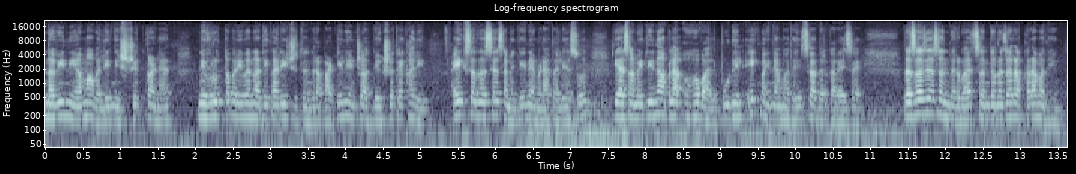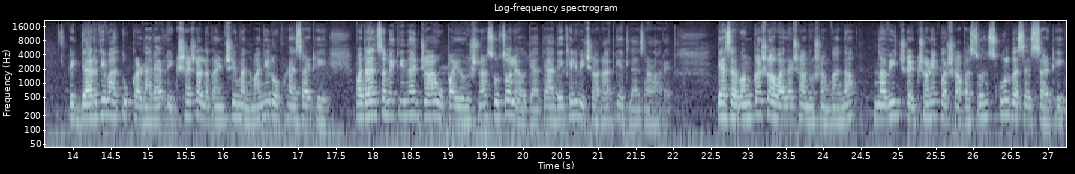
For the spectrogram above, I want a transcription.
नवी नियमावली निश्चित करण्यात निवृत्त परिवहन अधिकारी जितेंद्र पाटील यांच्या अध्यक्षतेखाली एक सदस्य समिती नेमण्यात आली असून या समितीनं आपला अहवाल पुढील एक महिन्यामध्ये सादर करायचा आहे. तसंच या संदर्भात सन दोन हजार अकरामध्ये विद्यार्थी वाहतूक करणाऱ्या रिक्षा चालकांची मनमानी रोखण्यासाठी मतदान समितीनं ज्या उपाययोजना सुचवल्या होत्या त्या देखील विचारात घेतल्या जाणार आहेत. त्या सर्वंकष अहवालाच्या अनुषंगानं नवीन शैक्षणिक वर्षापासून स्कूल बसेससाठी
